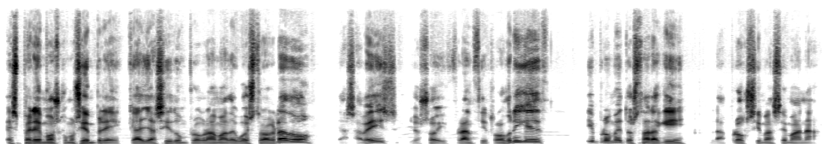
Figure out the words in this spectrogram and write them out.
Esperemos, como siempre, que haya sido un programa de vuestro agrado. Ya sabéis, yo soy Francis Rodríguez y prometo estar aquí la próxima semana.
